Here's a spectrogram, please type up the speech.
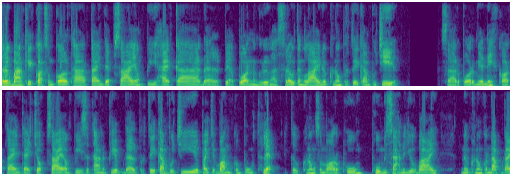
ត្រូវបានគេកត់សម្គាល់ថាតែងតែផ្សាយអំពីហេតុការណ៍ដែលពាក់ព័ន្ធនឹងរឿងអាស្រូវទាំងឡាយនៅក្នុងប្រទេសកម្ពុជា សារព័ត៌មាននេះក៏តែងតែចុះផ្សាយអំពីស្ថានភាពដែលប្រទេសកម្ពុជាបច្ចុប្បន្នកំពុងធ្លាក់ទៅក្នុងសមរភូមិភូមិសាស្ត្រនយោបាយនៅក្នុងកណ្ដាប់ដៃ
